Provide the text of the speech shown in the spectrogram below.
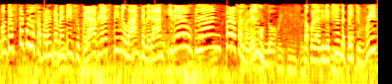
Contra obstáculos aparentemente insuperables, Pym y Lang deberán idear un plan para salvar el mundo. Bajo la dirección de Peyton Reed,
